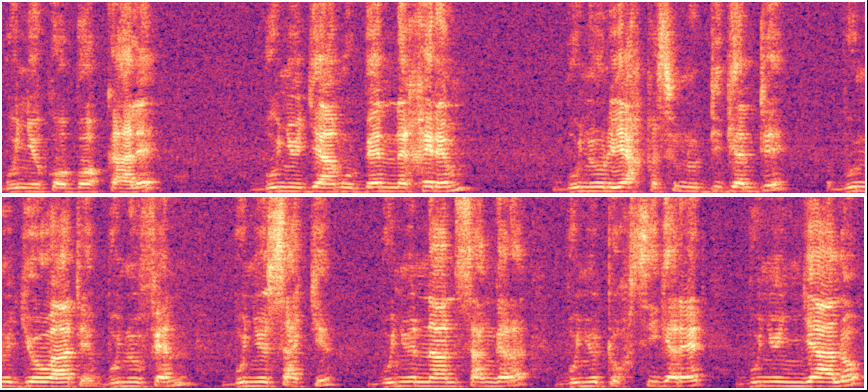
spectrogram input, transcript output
bu ñu ko bokkaale bu ñu jaamu benn xërëm bu ñu yàq suñu diggante bu ñu jowaate bu ñu fen bu ñu sàcc bu ñu naan sàngara bu ñu tux cigarette bu ñu njaalo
